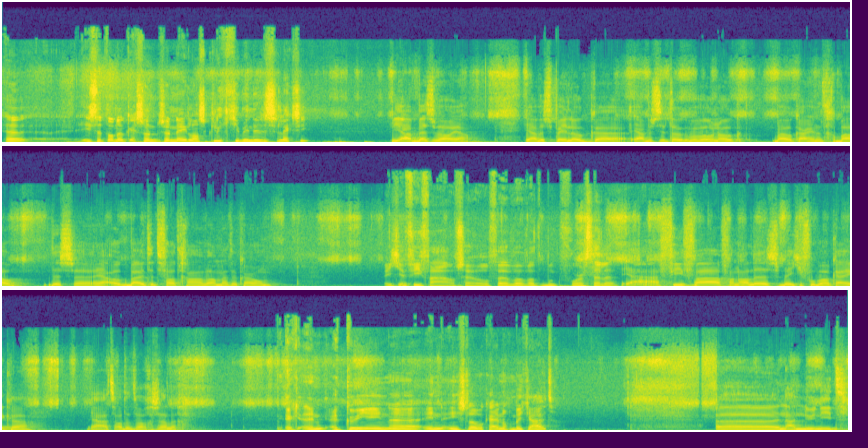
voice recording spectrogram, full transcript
Eh, is dat dan ook echt zo'n zo'n Nederlands kliekje binnen de selectie? Ja, best wel ja. Ja, we spelen ook, eh, ja, we, zitten ook, we wonen ook bij elkaar in het gebouw. Dus eh, ja, ook buiten het veld gaan we wel met elkaar om. Beetje FIFA of zo? Of wat, wat moet ik me voorstellen? Ja, FIFA, van alles, een beetje voetbal kijken. Ja, het is altijd wel gezellig. En, en kun je in, eh, in, in Slowakije nog een beetje uit? Eh, nou, nu niet.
